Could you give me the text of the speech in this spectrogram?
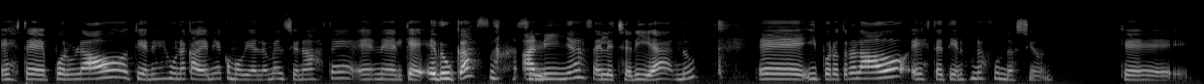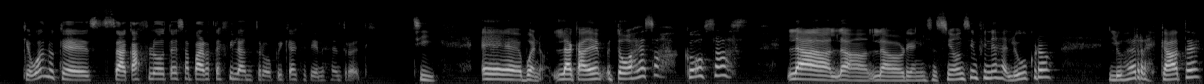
Este, por un lado, tienes una academia, como bien lo mencionaste, en el que educas a niñas en lechería, ¿no? Eh, y por otro lado, este, tienes una fundación que, que, bueno, que saca a flote esa parte filantrópica que tienes dentro de ti. Sí, eh, bueno, la academia, todas esas cosas, la, la- la organización sin fines de lucro, Luz de Rescate,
